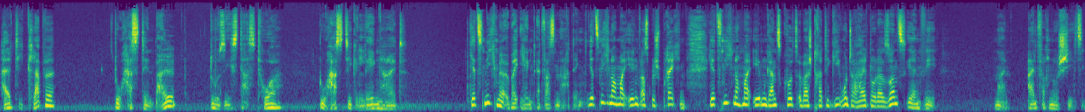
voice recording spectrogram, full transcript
halt die Klappe, du hast den Ball, du siehst das Tor, du hast die Gelegenheit, Jetzt nicht mehr über irgendetwas nachdenken. Jetzt nicht nochmal irgendwas besprechen. Jetzt nicht nochmal eben ganz kurz über Strategie unterhalten oder sonst irgendwie. Nein, einfach nur schießen.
